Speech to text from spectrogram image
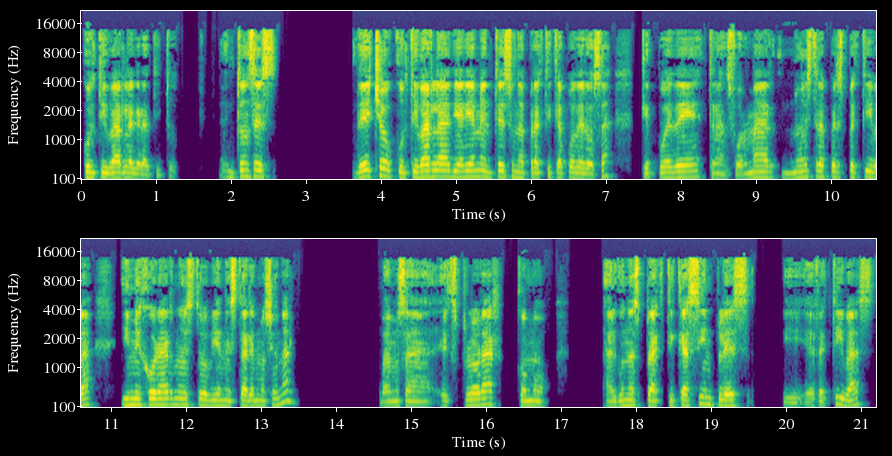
cultivar la gratitud. Entonces, de hecho, cultivarla diariamente es una práctica poderosa que puede transformar nuestra perspectiva y mejorar nuestro bienestar emocional. Vamos a explorar cómo algunas prácticas simples y efectivas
